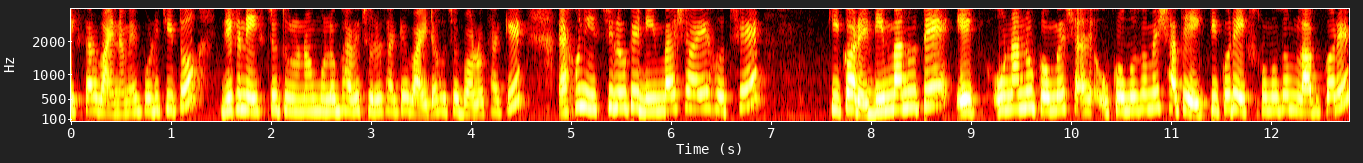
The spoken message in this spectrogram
এক্স আর ওয়াই নামে পরিচিত, যেখানে এক্সটা তুলনামূলকভাবে ছোট থাকে ওয়াইটা হচ্ছে বড় থাকে। এখন স্ত্রীলোকের ডিম্বাশয়ে হচ্ছে কি করে? ডিম্বাণুতে অন্যান্য ক্রোমের ক্রোমোজোমের সাথে একটি করে এক্স ক্রোমোজোম লাভ করে।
